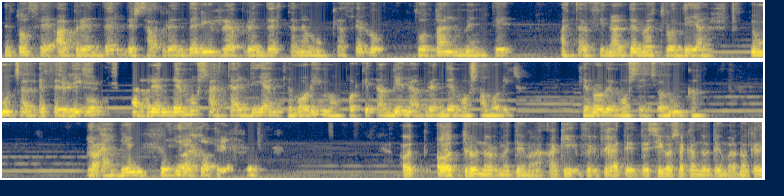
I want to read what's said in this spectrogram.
Entonces, aprender, desaprender y reaprender tenemos que hacerlo totalmente hasta el final de nuestros días. Yo muchas veces digo, aprendemos hasta el día en que morimos, porque también aprendemos a morir, que no lo hemos hecho nunca. Y también este día hay que aprender. Otro enorme tema. Aquí, fíjate, te sigo sacando temas, ¿no? Que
